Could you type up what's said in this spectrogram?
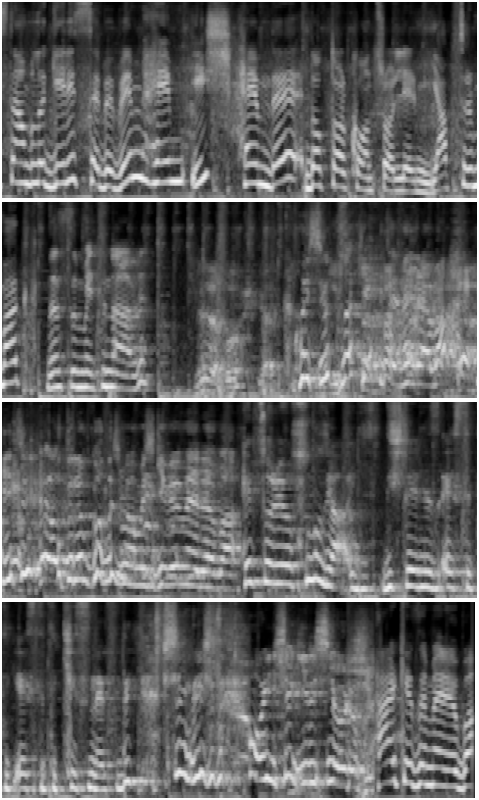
İstanbul'a geliş sebebim hem iş hem de doktor kontrollerimi yaptırmak. Nasılsın Metin abi? Merhaba, hoş geldin. Ece, merhaba. Hiç oturup konuşmamış gibi merhaba. Hep soruyorsunuz ya dişleriniz estetik, estetik, kesin estetik. Şimdi işte o işe girişiyorum. Herkese merhaba,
